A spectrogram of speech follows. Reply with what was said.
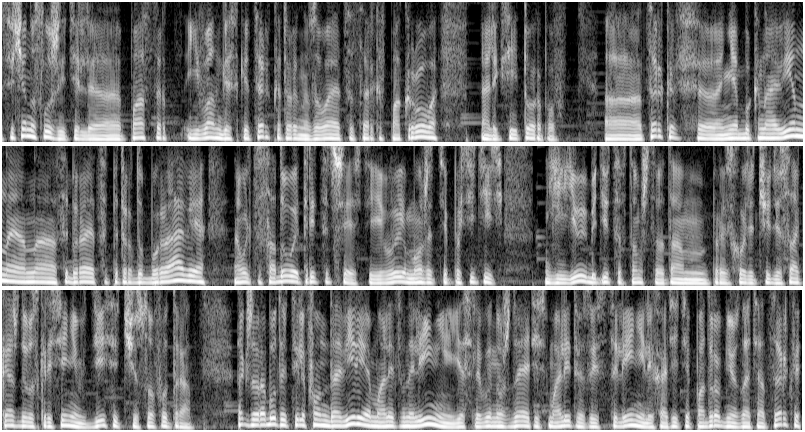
священнослужитель, э, пастор Евангельской церкви, которая называется Церковь Покрова, Алексей Торопов. А, церковь э, необыкновенная, она собирается в Петродубураве на улице Садовой, 36, и вы можете посетить ее и убедиться в том, что там происходят чудеса. Каждое воскресенье в 10 часов утра. Также работает телефон доверия молитвенной линии, если вы нуждаетесь в молитве за исцеление или хотите подробнее узнать о церкви,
